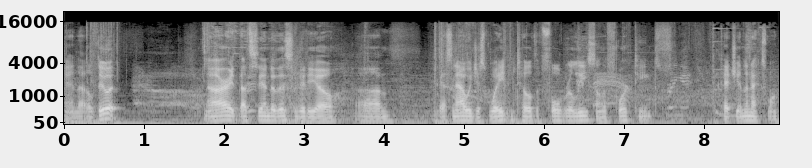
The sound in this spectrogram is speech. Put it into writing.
And that'll do it. Alright, that's the end of this video. Um, I guess now we just wait until the full release on the 14th. Catch you in the next one.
